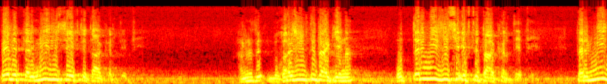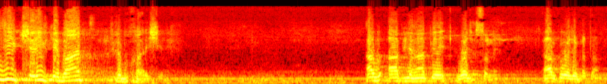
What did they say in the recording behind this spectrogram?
پہلے ترمیزی سے افتتاح کرتے تھے۔ ہم نے تو بخاری سے افتتاح کیا نا، وہ ترمیزی سے افتتاح کرتے تھے۔ ترمیزی شریف کے بعد پھر بخاری شریف۔ اب آپ یہاں پہ وجہ سنیں، آپ کو وجہ بتاؤں۔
